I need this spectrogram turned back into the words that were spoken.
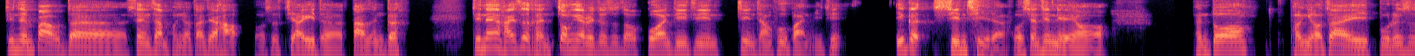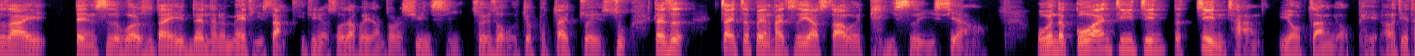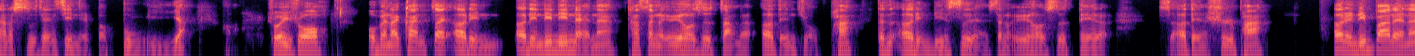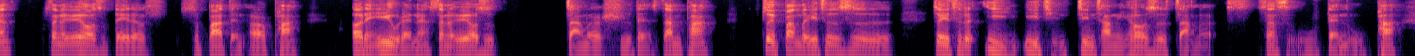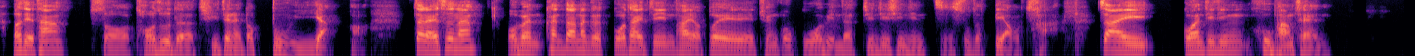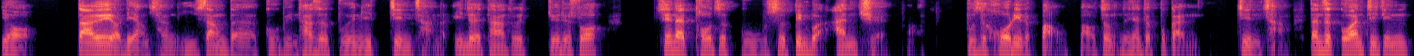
今天报的线上朋友，大家好，我是嘉义的大仁哥。今天还是很重要的，就是说国安基金进场护盘已经一个星期了。我相信也有很多朋友在，不论是在电视或者是在任何的媒体上，已经有收到非常多的讯息，所以说我就不再赘述。但是在这边还是要稍微提示一下哈。我们的国安基金的进场有涨有赔，而且它的时间性也都不一样，所以说我们来看，在二零二零零零年呢，它三个月后是涨了二点九趴，但是二零零四年三个月后是跌了十二点四趴，二零零八年呢三个月后是跌了十八点二趴，二零一五年呢三个月后是涨了十点三趴，最棒的一次是。这一次的疫疫情进场以后是涨了三十五点五趴，而且它所投入的期间呢都不一样啊。再来一次呢，我们看到那个国泰金，它有对全国国民的经济信心指数的调查，在国安基金护盘前，有大约有两成以上的股民他是不愿意进场的，因为他会觉得说，现在投资股市并不安全。不是获利的保保证，人家就不敢进场。但是国安基金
